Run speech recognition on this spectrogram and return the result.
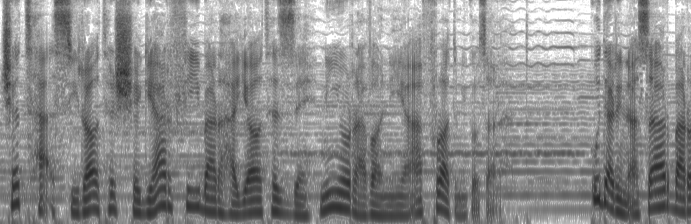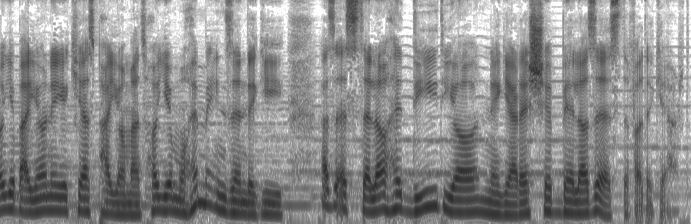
چه تأثیرات شگرفی بر حیات ذهنی و روانی افراد می‌گذارد. او در این اثر برای بیان یکی از پیامدهای مهم این زندگی از اصطلاح دید یا نگرش بلازه استفاده کرد.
